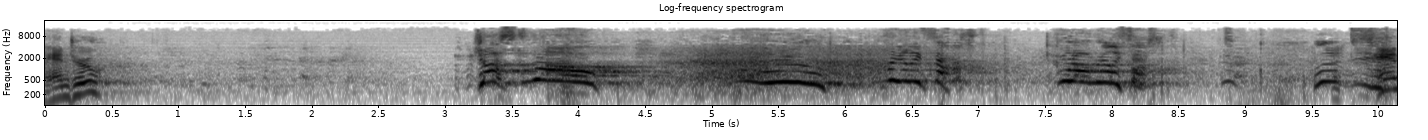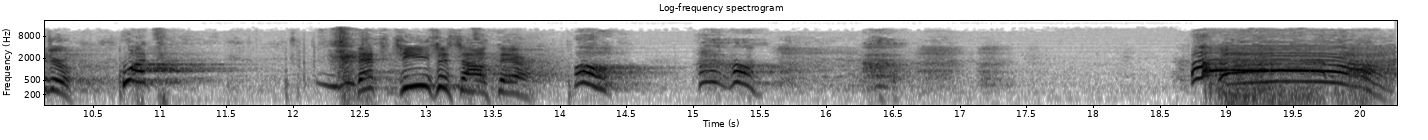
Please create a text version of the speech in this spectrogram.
Andrew? Just! Row really fast. Row really fast. Andrew, What? that's Jesus out there. Oh. Ah!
